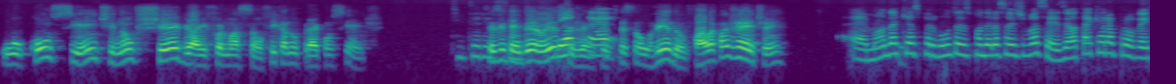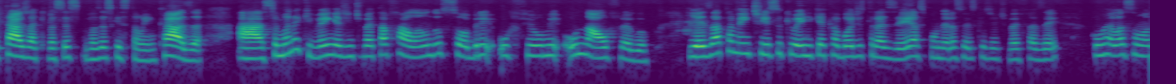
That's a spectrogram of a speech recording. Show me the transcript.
o consciente não chega à informação, fica no pré-consciente. Vocês entenderam isso, gente? Até... Vocês estão ouvindo? Fala com a gente, hein? É, manda aqui as perguntas e ponderações de vocês. Eu até quero aproveitar, já que vocês, vocês que estão em casa, a semana que vem a gente vai estar falando sobre o filme O Náufrago. E é exatamente isso que o Henrique acabou de trazer, as ponderações que a gente vai fazer com relação à,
